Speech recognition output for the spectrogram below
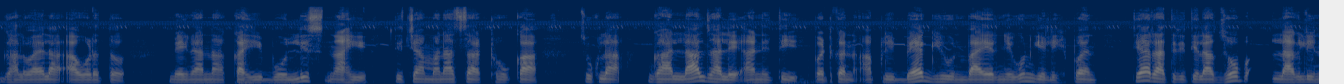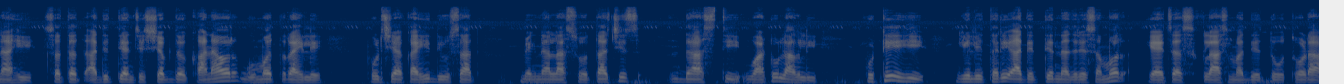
घालवायला आवडतं. मेघनांना काही बोललीच नाही. तिच्या मनाचा ठोका चुकला. गाल लाल झाले आणि ती पटकन आपली बॅग घेऊन बाहेर निघून गेली. पण त्या रात्री तिला झोप लागली नाही. सतत आदित्यांचे शब्द कानावर घुमत राहिले. पुढच्या काही दिवसात मेघनाला स्वतःचीच दास्ती वाटू लागली. कुठेही गेली तरी आदित्य नजरेसमोर यायचाच. क्लासमध्ये तो थोडा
